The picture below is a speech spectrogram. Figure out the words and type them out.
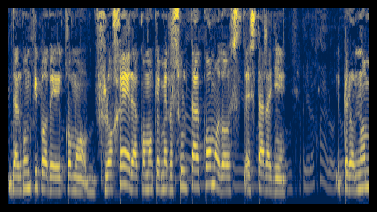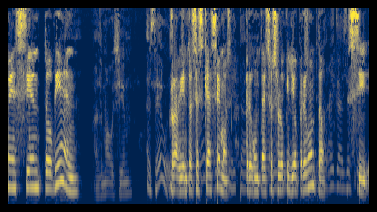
de algún tipo de como flojera, como que me resulta cómodo estar allí, pero no me siento bien. Rabbi, entonces, ¿qué hacemos? Pregunta, eso es lo que yo pregunto. Si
